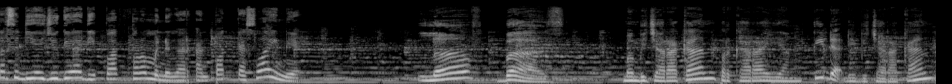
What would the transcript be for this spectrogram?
Tersedia juga di platform mendengarkan podcast lainnya. Love Buzz. Membicarakan perkara yang tidak dibicarakan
